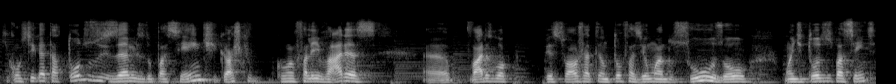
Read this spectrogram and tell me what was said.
que consiga estar todos os exames do paciente, que eu acho que, como eu falei, várias, uh, vários pessoal já tentou fazer uma do SUS ou uma de todos os pacientes,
